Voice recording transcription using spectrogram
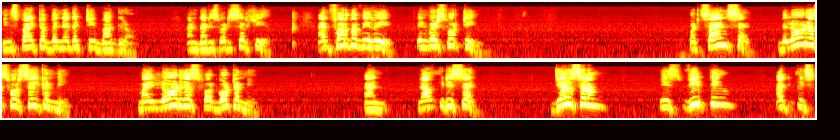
in spite of the negative background. And that is what is said here. And further we read in verse 14. But Zion said, The Lord has forsaken me. My Lord has forgotten me. And now it is said, Jerusalem is weeping at its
